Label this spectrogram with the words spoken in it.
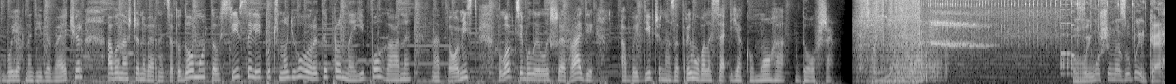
бо як надійде вечір, а вона ще не вернеться додому, то всі в селі почнуть говорити про неї погане. Натомість хлопці були лише раді, аби дівчина затримувалася якомога довше. Вимушена зупинка.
